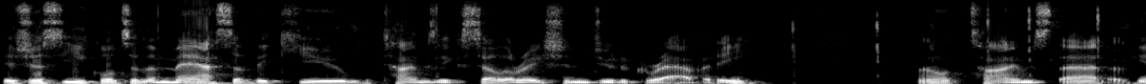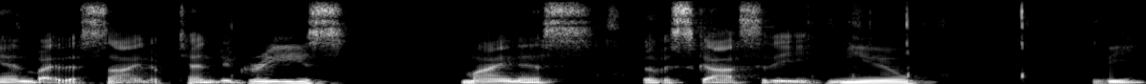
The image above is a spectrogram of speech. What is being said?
is just equal to the mass of the cube times the acceleration due to gravity. I'll times that again by the sine of 10 degrees minus the viscosity mu v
